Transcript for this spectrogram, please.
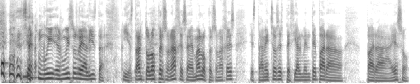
O sea, es, muy, es muy surrealista. Y están todos los personajes, además los personajes están hechos especialmente para, para eso.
